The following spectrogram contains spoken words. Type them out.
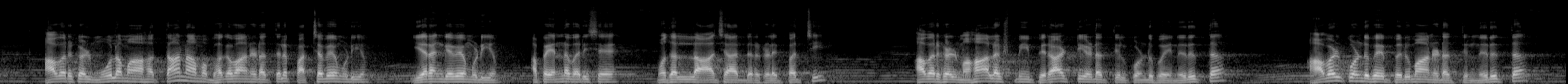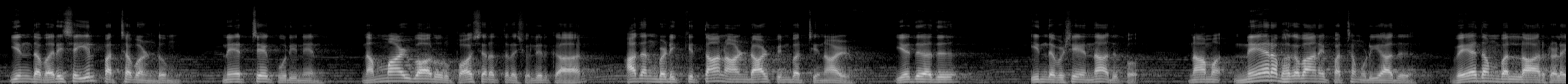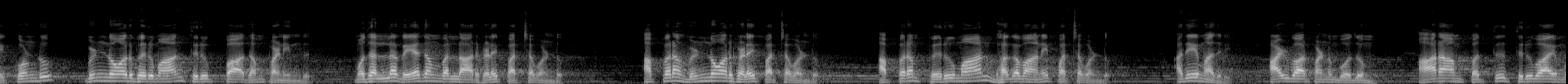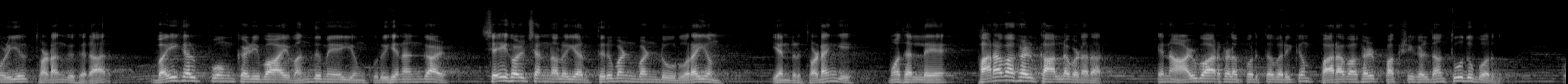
அவர்கள் மூலமாகத்தான் நாம் பகவானிடத்தில் பற்றவே முடியும் இறங்கவே முடியும். அப்போ என்ன வரிசை? முதல்ல ஆச்சாரியர்களை பற்றி அவர்கள் மகாலட்சுமி பிராட்டியிடத்தில் கொண்டு போய் நிறுத்த அவள் கொண்டு போய் பெருமானிடத்தில் நிறுத்த இந்த வரிசையில் பற்ற வேண்டும். நேற்றே கூறினேன் நம்மாழ்வார் ஒரு போஷரத்தில் சொல்லியிருக்கார் அதன்படிக்குத்தான் ஆண்டாள் பின்பற்றினாள். எது அது? இந்த விஷயந்தான் அது இப்போ. நாம் நேர பகவானை பற்ற முடியாது. வேதம் வல்லார்களை கொண்டு விண்ணோர் பெருமான் திருப்பாதம் பணிந்து. முதல்ல வேதம் வல்லார்களை பற்ற வேண்டும். அப்புறம் விண்ணோர்களை பற்ற வேண்டும். அப்புறம் பெருமான் பகவானை பற்ற வேண்டும். அதே மாதிரி ஆழ்வார் பண்ணும்போதும் ஆறாம் பத்து திருவாய்மொழியில் தொடங்குகிறார். வைகல் பூங்கழிவாய் வந்து மேயும் குறுகினங்காள் செய்கொள் சென்னலுயர் திருவண்வண்டூர் உரையும் என்று தொடங்கி முதல்ல பறவைகள் காலில் விடுறார். ஏன்னா ஆழ்வார்களை பொறுத்த வரைக்கும் பறவைகள் பட்சிகள் தான் தூது போகிறது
